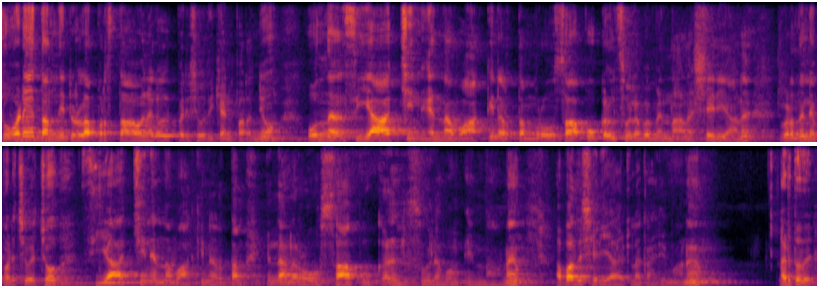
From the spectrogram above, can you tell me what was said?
ചുവടെ തന്നിട്ടുള്ള പ്രസ്താവനകൾ പരിശോധിക്കാൻ പറഞ്ഞു. ഒന്ന് സിയാച്ചിൻ എന്ന വാക്കിനർത്ഥം റോസാപ്പൂക്കൾ സുലഭം എന്നാണ്. ശരിയാണ്. ഇവിടെ തന്നെ പഠിച്ചു വെച്ചു. സിയാച്ചിൻ എന്ന വാക്കിനർത്ഥം എന്താണ്? റോസാപ്പൂക്കൾ സുലഭം എന്നാണ്. അപ്പോൾ അത് ശരിയായിട്ടുള്ള കാര്യമാണ്. അടുത്തത്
